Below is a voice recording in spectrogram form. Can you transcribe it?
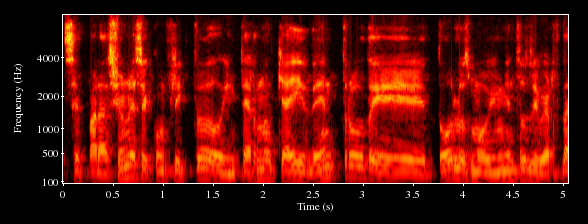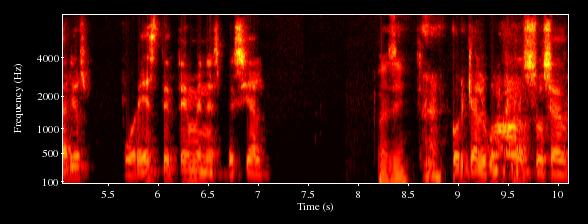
separación, ese conflicto interno que hay dentro de todos los movimientos libertarios por este tema en especial. Pues sí. Porque algunos, o sea,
